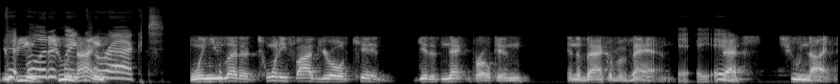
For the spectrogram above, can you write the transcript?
You're being politically too nice correct. When you let a 25 year old kid get his neck broken in the back of a van. Yeah. That's too nice.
